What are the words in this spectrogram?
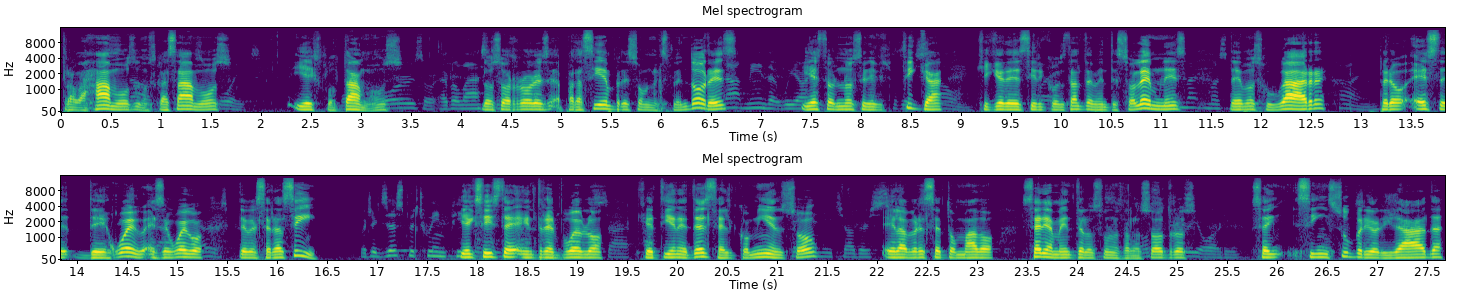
trabajamos, nos casamos y explotamos. Los horrores para siempre son esplendores y esto no significa que quiere decir constantemente solemnes. Debemos jugar pero ese, de juego, ese juego debe ser así. Y existe entre el pueblo que tiene desde el comienzo el haberse tomado seriamente los unos a los otros, sin, sin, superioridad,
